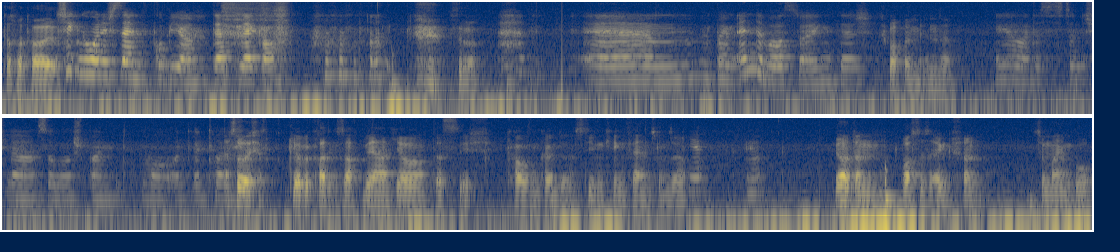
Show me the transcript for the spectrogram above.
das war toll. Chicken Honig Senf probieren, der ist lecker. So, ähm, beim Ende warst du eigentlich. ich war beim Ende. Ja, das ist dann nicht mehr so spannend war und enttäuschend. Achso, ich glaube gerade gesagt, wer hier das sich kaufen könnte. Stephen King-Fans und so. Ja, ja. Ja, dann war es das eigentlich schon zu meinem Buch.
